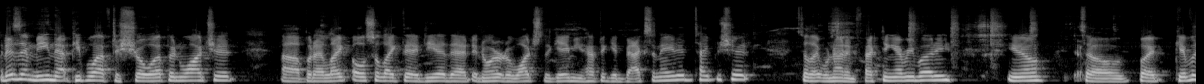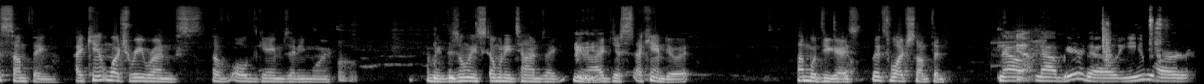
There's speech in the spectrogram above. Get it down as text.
It doesn't mean that people have to show up and watch it. Uh, but I like also like the idea that in order to watch the game, you have to get vaccinated, type of shit, so that we're not infecting everybody. You know. So, but give us something. I can't watch reruns of old games anymore. I mean, there's only so many times like you know, I just I can't do it. I'm with you guys. Let's watch something. Now, Yeah. now, Beardo, you are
